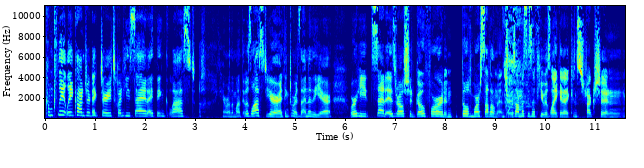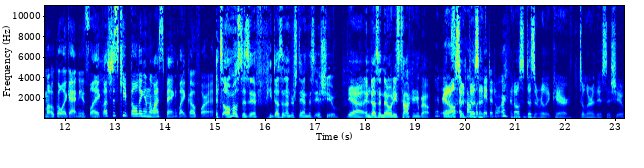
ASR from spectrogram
completely contradictory to what he said, I think, last. Ugh, I can't remember the month. It was last year, I think towards the end of the year, where he said Israel should go forward and build more settlements. It was almost as if he was like in a construction mogul again. He's like, let's just keep building in the West Bank. Like, go for it. It's almost as if he doesn't understand this issue Yeah, and doesn't know what he's talking about. It and also a complicated doesn't one. it also doesn't really care to learn this issue.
